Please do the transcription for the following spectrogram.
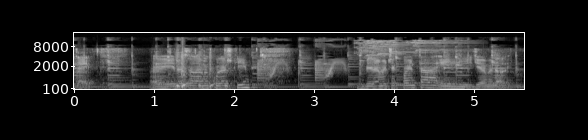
Okej. Okay. I rozwalamy kuleczki. Zbieramy checkpointa i idziemy dalej.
